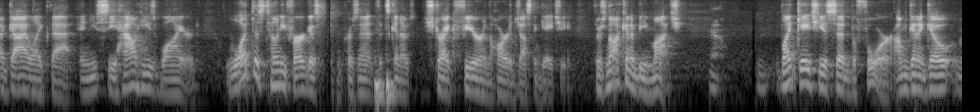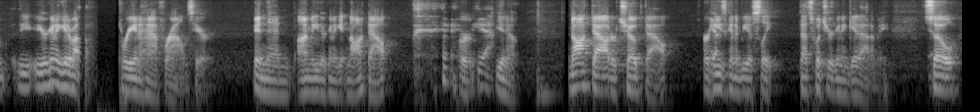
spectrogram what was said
a guy like that and you see how he's wired, what does Tony Ferguson present that's going to strike fear in the heart of Justin Gaethje? There's not going to be much. No. Like Gaethje has said before, I'm going to go. You're going to get about three and a half rounds here, and then I'm either going to get knocked out, or yeah. you know, knocked out or choked out, or yep. he's going to be asleep. That's what you're going to get out of me. Yep. So,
